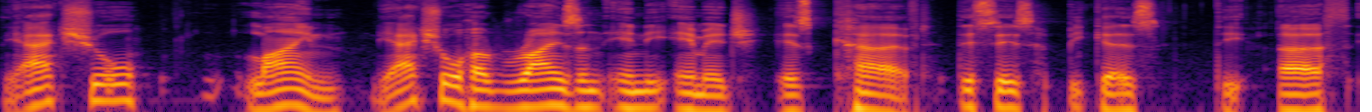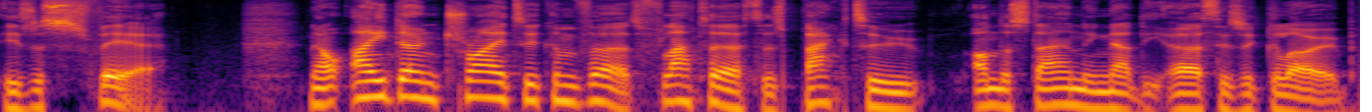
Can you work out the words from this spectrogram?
The actual line, the actual horizon in the image is curved. This is because the Earth is a sphere. Now, I don't try to convert flat earthers back to understanding that the Earth is a globe.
